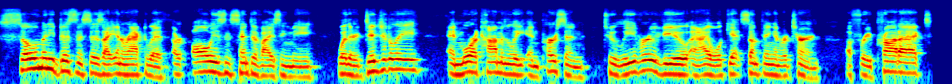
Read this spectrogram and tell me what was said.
so many businesses I interact with are always incentivizing me, whether digitally and more commonly in person, to leave a review and I will get something in return a free product,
